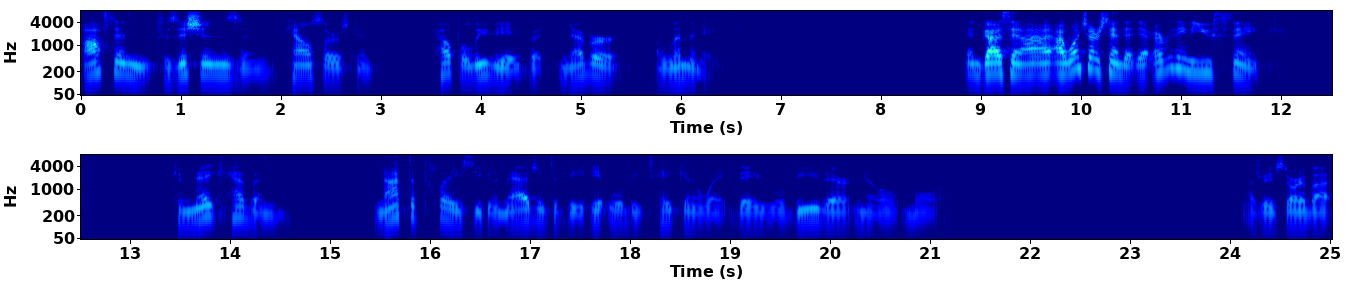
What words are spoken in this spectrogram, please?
often physicians and counselors can help alleviate, but never eliminate. And God is saying, I, I want you to understand that everything that you think can make heaven not the place you can imagine to be, it will be taken away. They will be there no more. I was reading a story about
